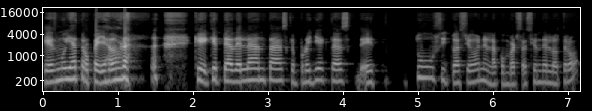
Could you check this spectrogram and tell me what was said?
que es muy atropelladora, que, que te adelantas, que proyectas eh, tu situación en la conversación del otro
